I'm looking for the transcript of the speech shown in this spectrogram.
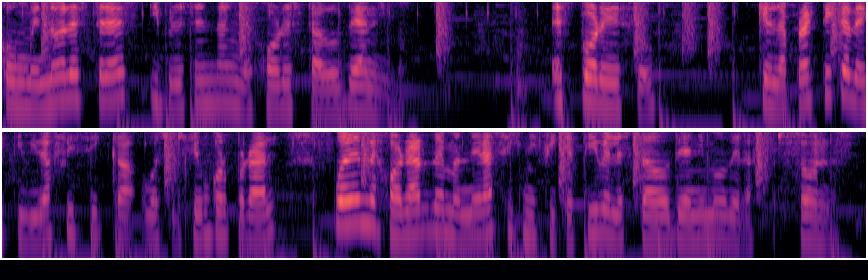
con menor estrés y presentan mejor estado de ánimo. Es por eso que la práctica de actividad física o expresión corporal puede mejorar de manera significativa el estado de ánimo de las personas.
